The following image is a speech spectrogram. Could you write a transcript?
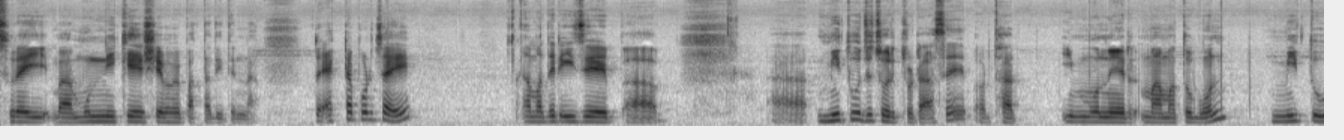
সুরাই বা মুন্নিকে সেভাবে পাত্তা দিতেন না। তো একটা পর্যায়ে আমাদের এই যে মিতু যে চরিত্রটা আছে, অর্থাৎ ইমনের মামাতো বোন, মিতু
